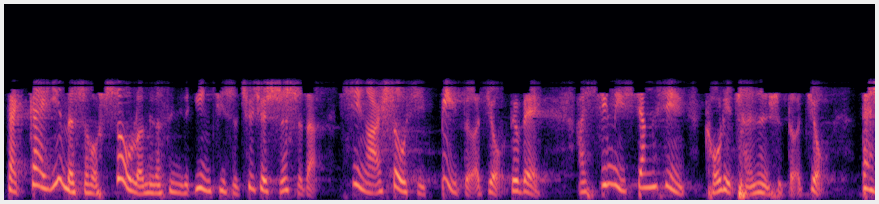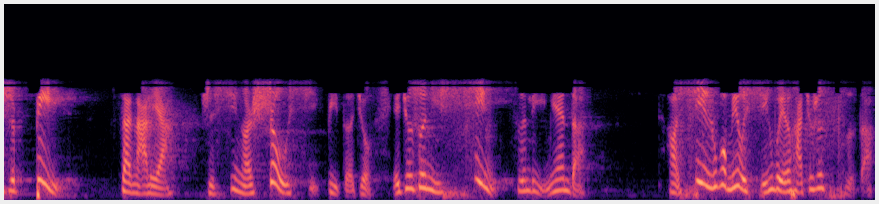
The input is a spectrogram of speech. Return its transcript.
在盖印的时候受了那个圣灵的印记是确确实实的，信而受洗必得救，对不对？啊，心里相信，口里承认是得救，但是必在哪里啊？是信而受洗必得救，也就是说你信是里面的，好信如果没有行为的话就是死的，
